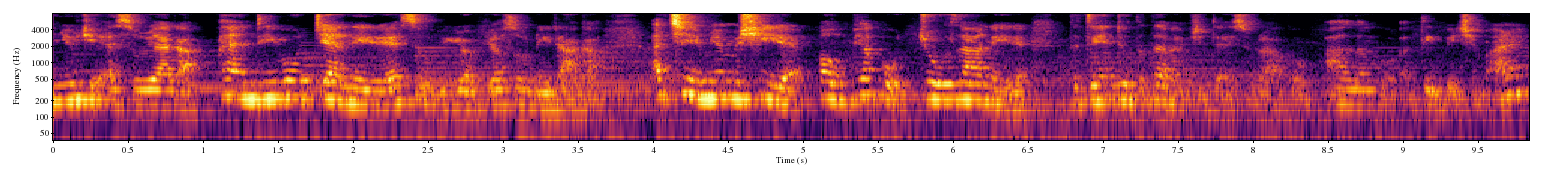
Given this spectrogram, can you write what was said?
NUG အစိုးရကဖန်တီးဖို့ကြံနေတယ်ဆိုပြီးတော့ပြောဆိုနေတာကအခြေမြင့်မရှိတဲ့ပုံဖြတ်ဖို့စ조사နေတဲ့သတင်းတူသက်သက်ပဲဖြစ်တယ်ဆိုတာကိုအားလုံးကိုအသိပေးချင်ပါတယ်။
